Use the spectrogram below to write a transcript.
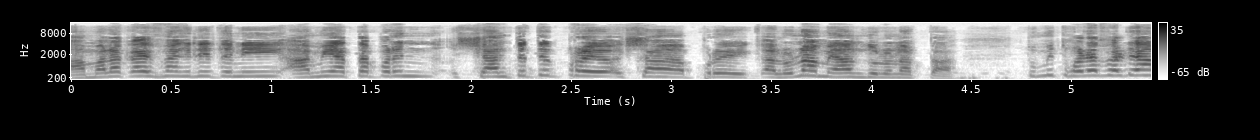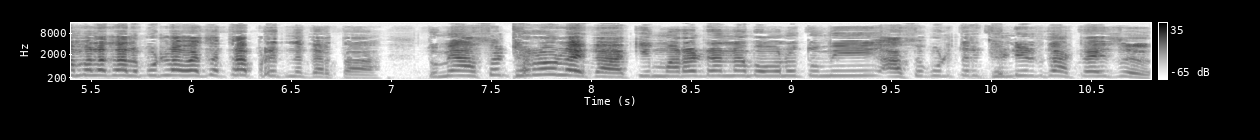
आम्हाला काय सांगितले त्यांनी आम्ही आतापर्यंत शांततेत प्रयोग प्रयोग आलो ना आम्ही आंदोलन आता तुम्ही थोड्यासाठी आम्हाला गालबोट लावायचा का प्रयत्न करता? तुम्ही असं ठरवलंय का की मराठ्यांना बाबानो तुम्ही असं कुठेतरी खिंडीत गाठायचं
